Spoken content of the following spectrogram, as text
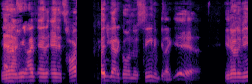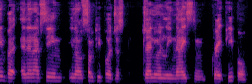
You know And what I I- mean? I, and and it's hard. Then you got to go into a scene and be like, yeah, you know what I mean. But and then I've seen, you know, some people are just genuinely nice and great people,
